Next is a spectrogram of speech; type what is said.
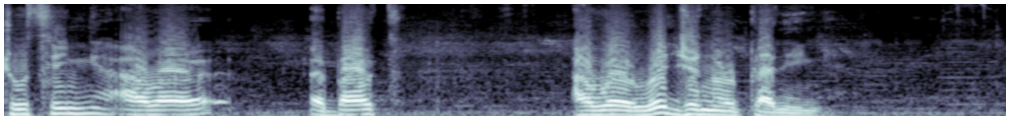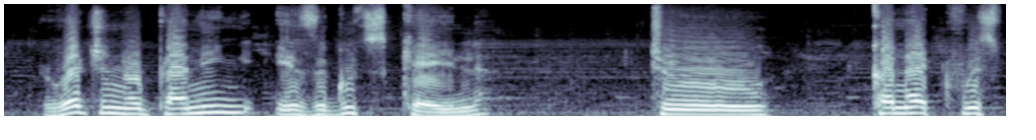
to think our, about our regional planning. Regional planning is a good scale to connect with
